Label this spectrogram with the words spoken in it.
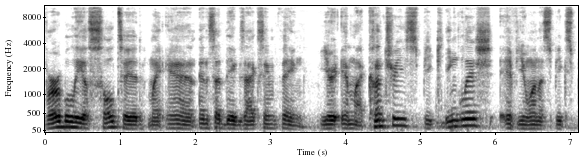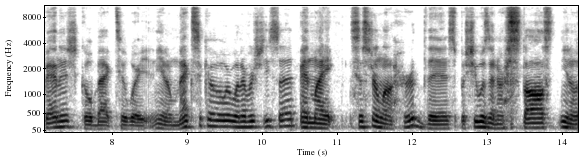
verbally assaulted my aunt, and said the exact same thing. You're in my country, speak English. If you want to speak Spanish, go back to where, you know, Mexico or whatever she said. And my sister in law heard this, but she was in her stall, you know,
